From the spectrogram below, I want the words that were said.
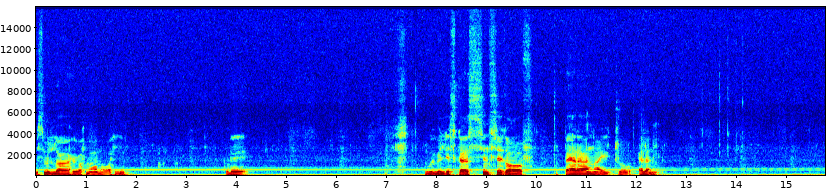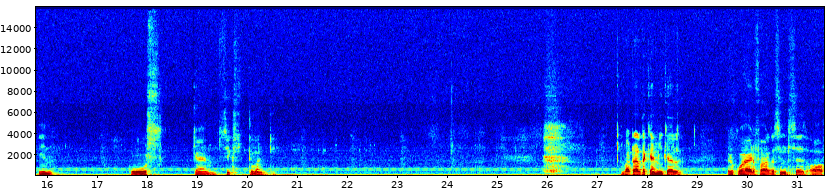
Bismillahirrahmanirrahim. Today we will discuss synthesis of para-nitroaniline in course CHM 620. What are the chemical required for the synthesis of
